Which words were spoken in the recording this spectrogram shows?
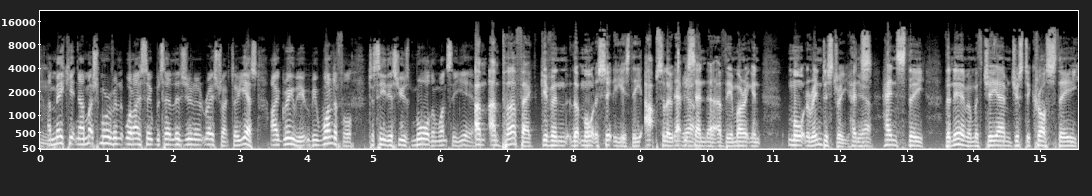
mm. and make it now much more of a, what I say would say a legitimate racetrack. So yes, I agree with you. It would be wonderful to see this used more than once a year. Um, and perfect, given that Motor City is the absolute epicenter yeah. of the American motor industry. Hence, yeah. hence the the name. And with GM just across the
